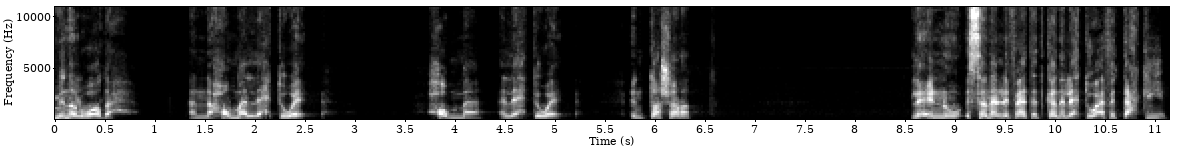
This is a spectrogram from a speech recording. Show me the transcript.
من الواضح أن حمى الاحتواء حمى الاحتواء. انتشرت لأنه السنة اللي فاتت كان الاحتواء في التحكيم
